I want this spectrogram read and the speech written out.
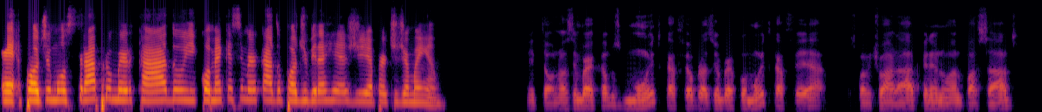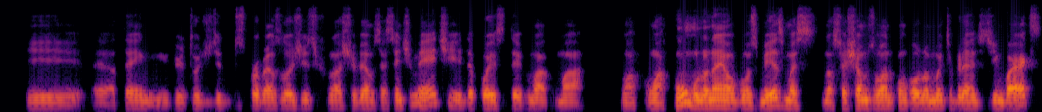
é, pode mostrar para o mercado e como é que esse mercado pode vir a reagir a partir de amanhã? Então, nós embarcamos muito café, o Brasil embarcou muito café, principalmente o arábica, né, no ano passado, e é, até em, virtude de, dos problemas logísticos que nós tivemos recentemente, e depois teve uma, uma, uma, um acúmulo né, em alguns meses, mas nós fechamos o ano com um volume muito grande de embarques,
